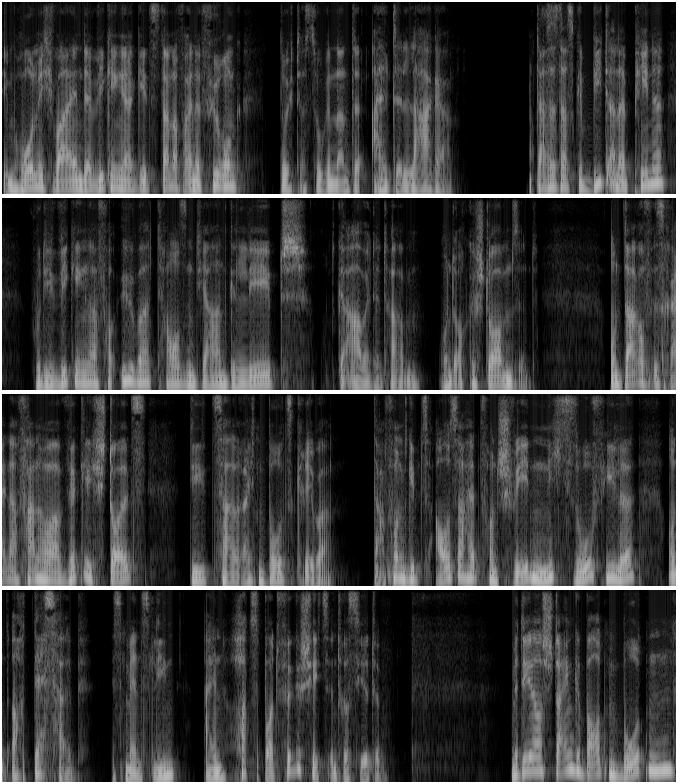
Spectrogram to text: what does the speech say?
dem Honigwein der Wikinger, geht's dann auf eine Führung durch das sogenannte Alte Lager. Das ist das Gebiet an der Peene, wo die Wikinger vor über tausend Jahren gelebt und gearbeitet haben und auch gestorben sind. Und darauf ist Rainer Vanhauer wirklich stolz, die zahlreichen Bootsgräber. Davon gibt's außerhalb von Schweden nicht so viele und auch deshalb ist Menzlin ein Hotspot für Geschichtsinteressierte. Mit den aus Stein gebauten Booten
